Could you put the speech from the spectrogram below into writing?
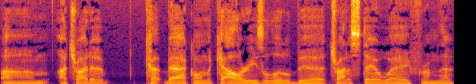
um, I try to cut back on the calories a little bit, try to stay away from the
